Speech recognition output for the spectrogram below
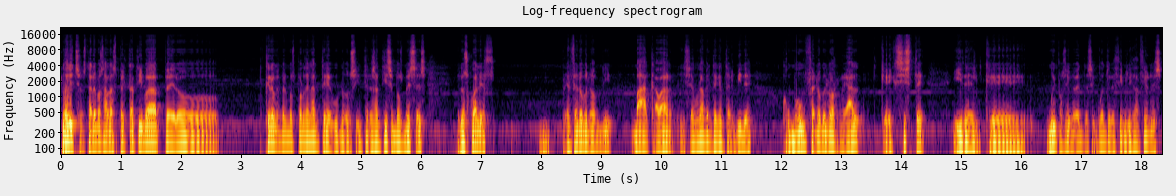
Lo dicho, estaremos a la expectativa, pero creo que tenemos por delante unos interesantísimos meses en los cuales el fenómeno ovni va a acabar y seguramente que termine como un fenómeno real que existe y del que muy posiblemente se encuentren civilizaciones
